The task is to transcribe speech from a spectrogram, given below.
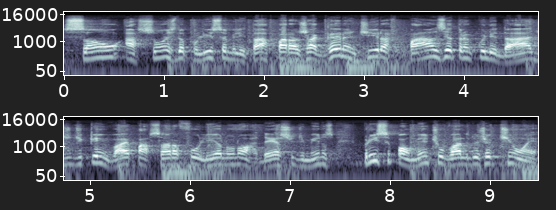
são ações da Polícia Militar para já garantir a paz e a tranquilidade de quem vai passar a folia no Nordeste de Minas, principalmente o Vale do Jequitinhonha.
